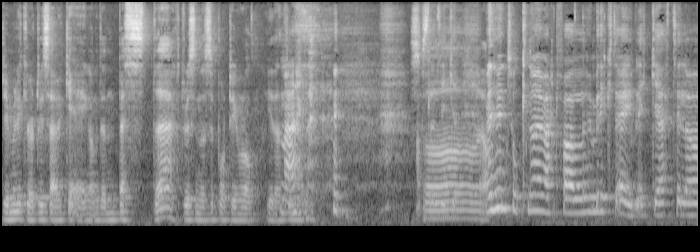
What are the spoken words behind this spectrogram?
Jimmy Lee Curtis er jo ikke engang den beste actress in a supporting role i den Nei. filmen. Absolutt ikke. ja. Men hun tok nå i hvert fall Hun brukte øyeblikket til å,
